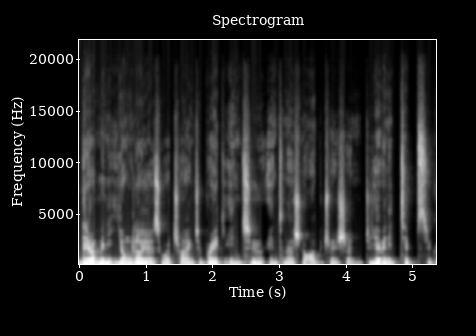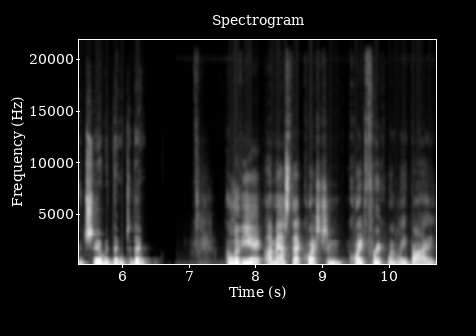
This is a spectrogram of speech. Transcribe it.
There are many young lawyers who are trying to break into international arbitration. Do you have any tips you could share with them today? Olivier, I'm asked that question quite frequently by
